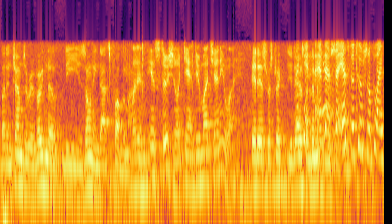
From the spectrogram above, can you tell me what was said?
but in terms of reverting the, the zoning, that's problematic. But in institutional, it can't do much anyway. It is restricted, They there's a can, limit. the, the uses. institutional place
